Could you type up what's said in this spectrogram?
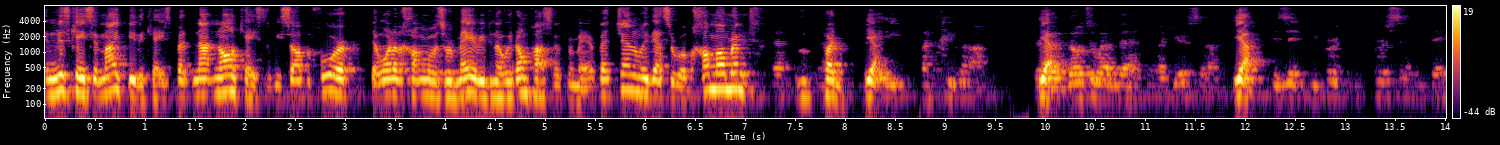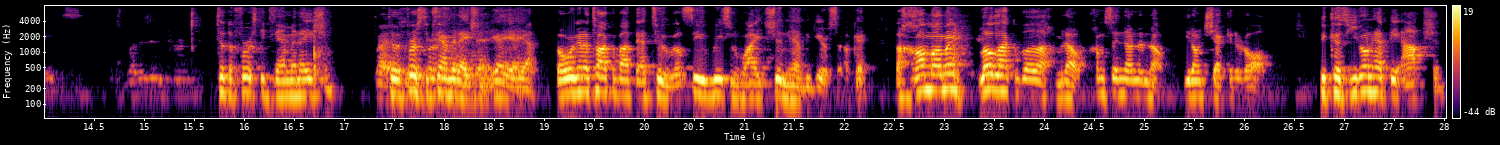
in this case, it might be the case, but not in all cases. We saw before that one of the Chomer was Rameir, even though we don't paskin with Rameir. But generally, that's a rule. Chomomrim, uh, pardon, yeah. Yeah. Those who have that like Girsa, yeah. Is it referred to the first seven days? What is it referred to? To the first examination. Right. To the first, the first examination. Yeah, yeah, yeah. But we're going to talk about that too. We'll see reasons why it shouldn't have the girsa. Okay. No. Chum say, no, no, no. You don't check it at all because you don't have the option.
